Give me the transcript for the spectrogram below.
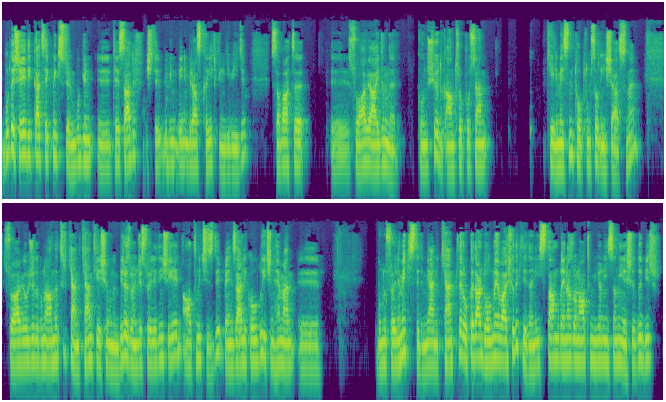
Burada şeye dikkat çekmek istiyorum. Bugün e, tesadüf işte bugün benim biraz kayıt günü gibiydi. Sabahta e, Suavi Aydın'la konuşuyorduk antroposen kelimesinin toplumsal inşasını. Suavi Hoca da bunu anlatırken kent yaşamının biraz önce söylediğin şeyin altını çizdi. Benzerlik olduğu için hemen e, bunu söylemek istedim. Yani kentler o kadar dolmaya başladı ki dedi. Hani İstanbul en az 16 milyon insanın yaşadığı bir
